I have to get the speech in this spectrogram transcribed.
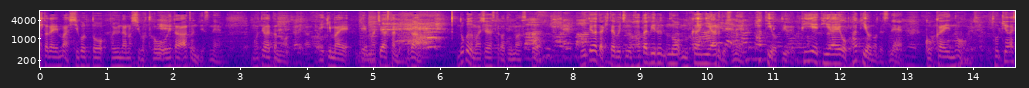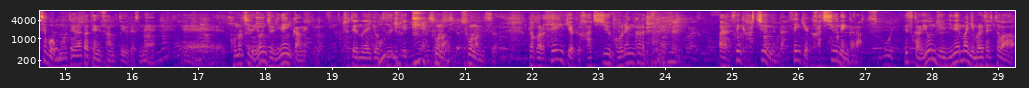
お互いまあ仕事という名の仕事を終えた後にですね、元八幡の駅前で待ち合わせたんですが、どこで待ち合わせたかと言いますと、元八幡北口の旗ビルの向かいにあるですね、パティオという PATIO パティオのですね、5階の時は社房元八幡店さんというですね、えーこの地で42年間書店の営業を続けてそうなんですそうなんです。だから1985年からですねあ1980年だ。1980年から。すごいですから42年前に生まれた人は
